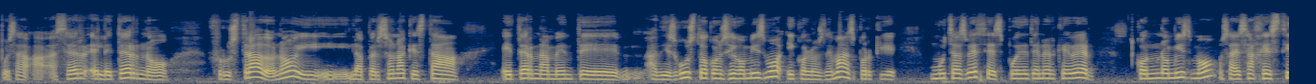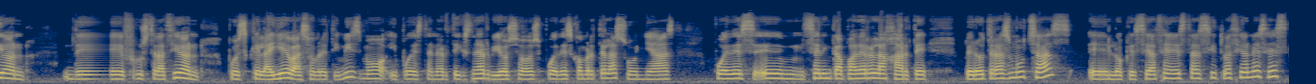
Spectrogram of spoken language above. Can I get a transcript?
pues a, ser el eterno frustrado, ¿no? y la persona que está eternamente a disgusto consigo mismo y con los demás, porque muchas veces puede tener que ver con uno mismo, o sea, esa gestión de frustración, pues que la llevas sobre ti mismo y puedes tener tics nerviosos, puedes comerte las uñas, puedes em, ser incapaz de relajarte, pero otras muchas, eh, lo que se hace en estas situaciones es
